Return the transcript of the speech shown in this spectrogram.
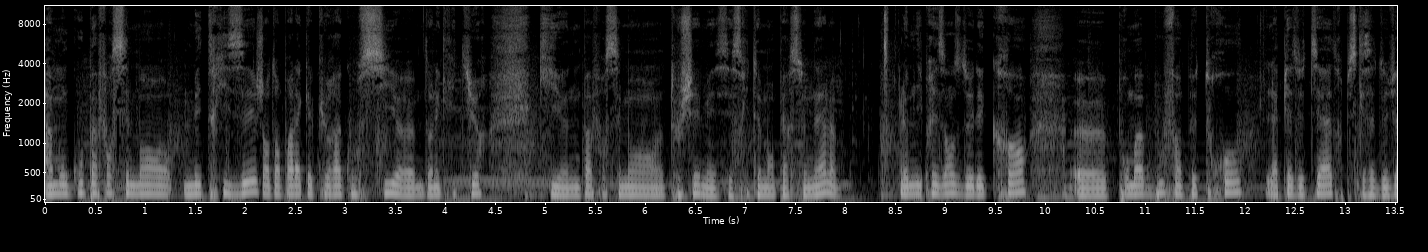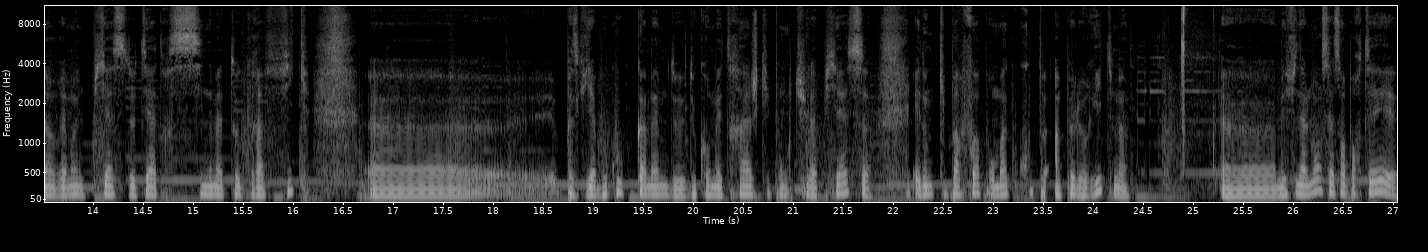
à mon goût pas forcément maîtrisé. J'entends par là quelques raccourcis euh, dans l'écriture qui euh, n'ont pas forcément touché, mais c'est strictement personnel. L'omniprésence de l'écran, euh, pour moi, bouffe un peu trop la pièce de théâtre, puisque ça devient vraiment une pièce de théâtre cinématographique. Euh, parce qu'il y a beaucoup quand même de, courts-métrages qui ponctuent la pièce, et donc qui parfois, pour moi, coupent un peu le rythme. Euh, mais finalement, on se laisse emporter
